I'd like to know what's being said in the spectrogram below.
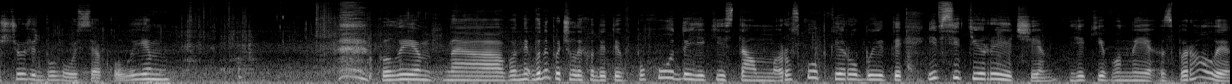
що відбулося, коли, коли е, вони, вони почали ходити в походи, якісь там розкопки робити, і всі ті речі, які вони збирали,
